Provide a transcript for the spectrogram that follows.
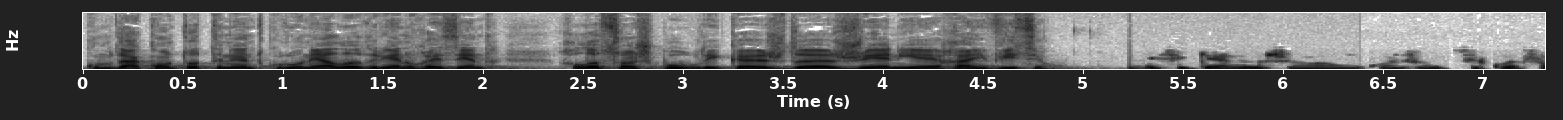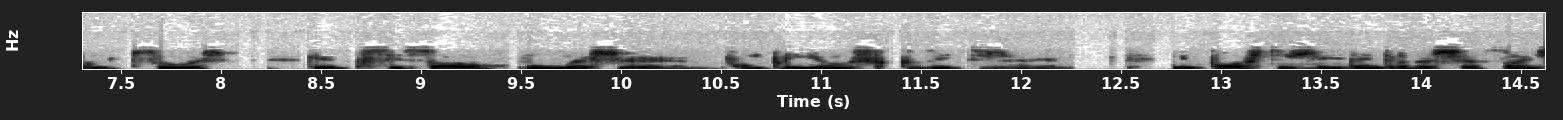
como dá conta o Tenente Coronel Adriano Rezende, Relações Públicas da GNR em Viseu. Identificamos um conjunto de circulação de pessoas que por si só umas eh, cumpriam os requisitos eh, impostos e dentro das exceções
